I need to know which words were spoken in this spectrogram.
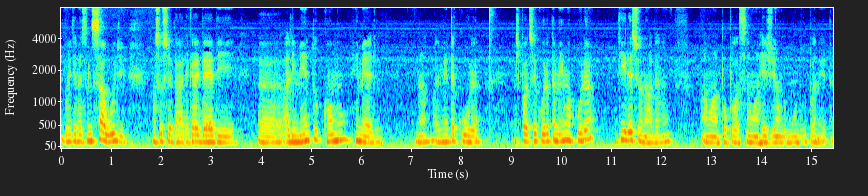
de uma intervenção de saúde na sociedade, aquela ideia de uh, alimento como remédio. Né? Alimento é cura, mas pode ser cura também uma cura direcionada né? a uma população, a região do mundo, do planeta.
